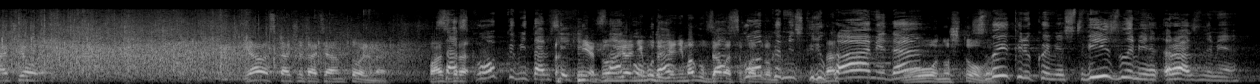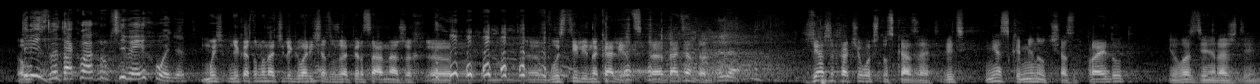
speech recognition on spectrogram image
хочу... Я вас хочу, Татьяна Анатольевна, Со поздра- скобками там всякие. Нет, ну, я не буду, да? я не могу вдаваться Со скобками, с подробности. крюками, да? О, ну что С вы. выкрюками, с твизлами разными. Твизлы так вокруг тебя и ходят. Мы, мне кажется, мы начали говорить сейчас уже о персонажах э, э, «Властелина колец». Э, Татьяна Анатольевна, я же хочу вот что сказать. Ведь несколько минут сейчас пройдут, и у вас день рождения.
